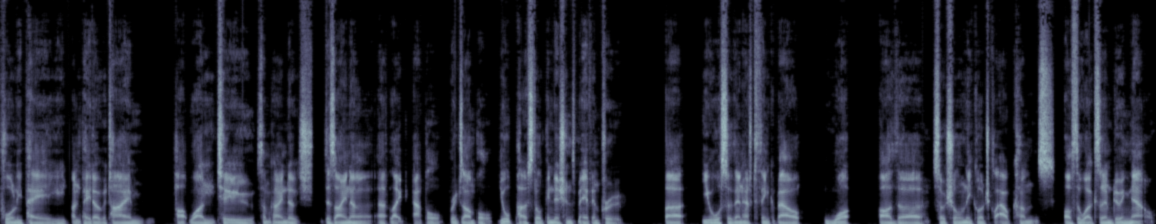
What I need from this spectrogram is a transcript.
poorly paid, unpaid overtime, part one to some kind of designer at like Apple, for example, your personal conditions may have improved, but you also then have to think about what are the social and ecological outcomes of the work that I'm doing now?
